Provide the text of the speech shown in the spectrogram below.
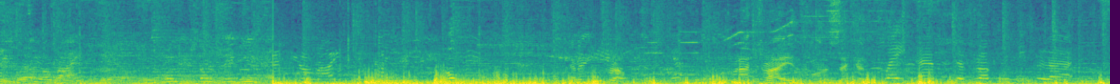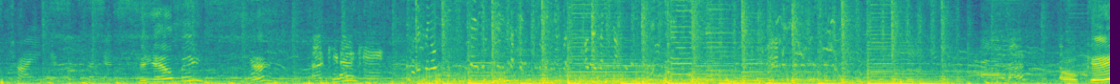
Can I interrupt? Could I try it for a second? Wait, um, the vlogging people are trying it for a second. Can you help me? Yeah? Okay, okay. Hello? Okay.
